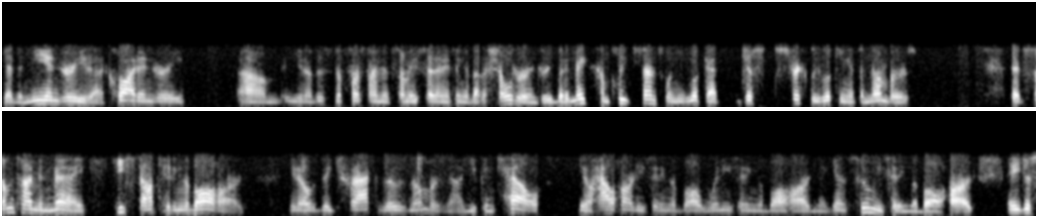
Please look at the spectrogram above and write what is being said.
he had the knee injury, he's had a quad injury. Um, you know, this is the first time that somebody said anything about a shoulder injury, but it makes complete sense when you look at just strictly looking at the numbers that sometime in May he stopped hitting the ball hard. You know, they track those numbers now. You can tell you know how hard he's hitting the ball, when he's hitting the ball hard, and against whom he's hitting the ball hard, and he just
